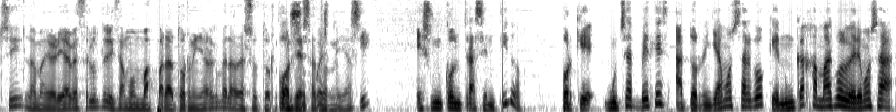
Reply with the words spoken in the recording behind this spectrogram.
Sí, la mayoría de veces lo utilizamos más para atornillar que para desator- Por supuesto desatornillar. sí. Es un contrasentido. Porque muchas veces atornillamos algo que nunca jamás volveremos a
